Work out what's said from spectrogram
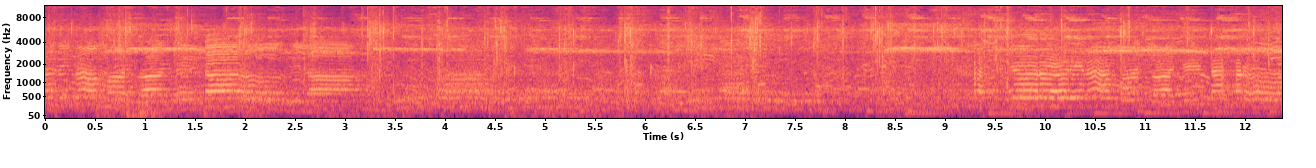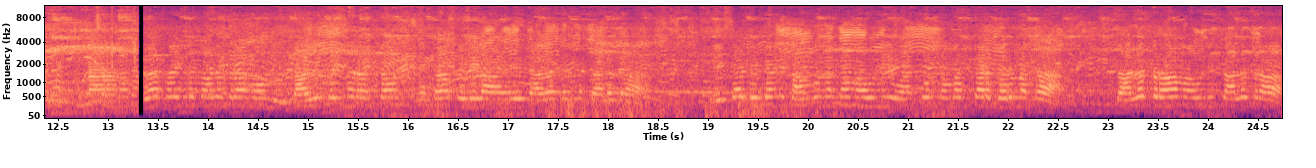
हरिनामाचा झेंडा रोविला गजर हरिनामाचा झेंडा रोविला साईडला चालत राहा माऊली डावीकडनं रस्ता मोकळा केलेला आहे. डाव्याकडनं चालत राहा. एका ठिकाणी थांबू नका माऊली. वाचून नमस्कार करू नका. चालत राहा माऊली चालत राहा.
